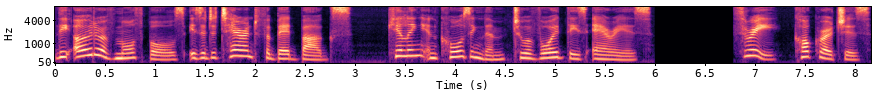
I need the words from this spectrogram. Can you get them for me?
The odor of mothballs is a deterrent for bed bugs, killing and causing them to avoid these areas. 3. Cockroaches,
